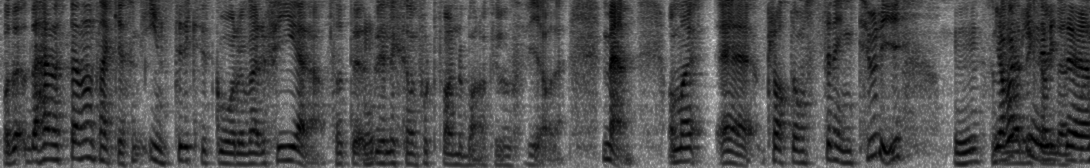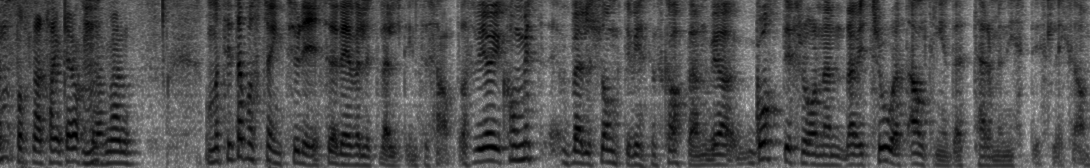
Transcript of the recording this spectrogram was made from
Och det, det här är en spännande tanke som inte riktigt går att verifiera. Så att det, Mm. det är liksom fortfarande bara filosofi av det. Men om man eh, pratar om strängteori Mm. Jag har varit liksom inne lite den- Mm. på här tankar också. Mm. Men om man tittar på strängteori så är det väldigt, väldigt intressant. Alltså vi har ju kommit väldigt långt i vetenskapen. Vi har gått ifrån en där vi tror att allting är deterministiskt. Liksom.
